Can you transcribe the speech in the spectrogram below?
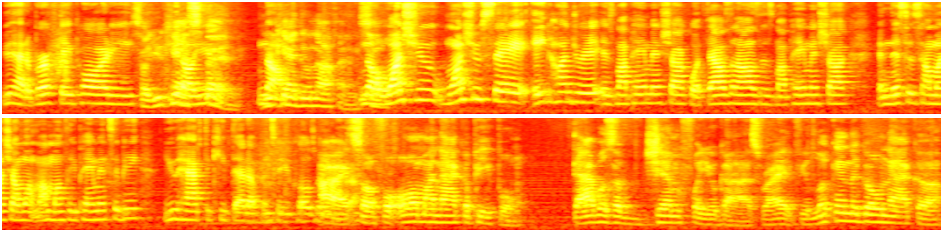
You had a birthday party. So you can't know, spend. You, no. can't do nothing. No, So- once you once you say eight hundred is my payment shock or thousand dollars is my payment shock, and this is how much I want my monthly payment to be, you have to keep that up until you close All right, so for all my NACA people, that was a gem for you guys, right? If you're looking to go NACA,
